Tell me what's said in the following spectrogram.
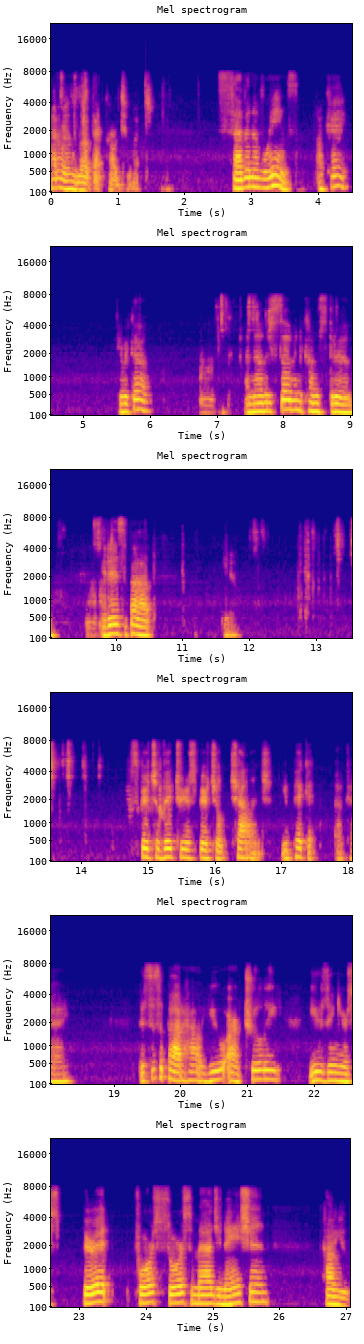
I don't really love that card too much. Seven of wings. Okay. Here we go. Another seven comes through. It is about, you know, spiritual victory or spiritual challenge. You pick it, okay? This is about how you are truly using your spirit, force, source, imagination, how you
